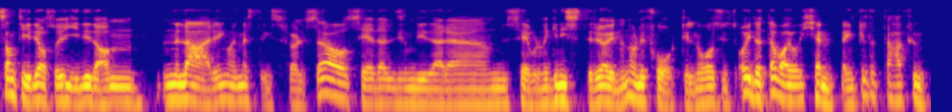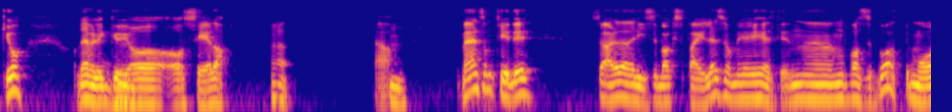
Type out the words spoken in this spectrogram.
Samtidig også gi de da en læring og en mestringsfølelse. og se det, liksom de der, eh, Du ser hvordan det gnistrer i øynene når de får til noe og syns oi, dette var jo kjempeenkelt, dette her funker jo. Og det er veldig gøy Mm. å, å se, da. Ja. Ja. Mm. Men samtidig så er det det riset bak speilet som vi hele tiden eh, må passe på. At vi må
